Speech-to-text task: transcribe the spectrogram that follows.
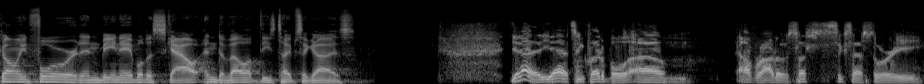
going forward and being able to scout and develop these types of guys. Yeah, yeah, it's incredible. Um, Alvarado such a success story.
